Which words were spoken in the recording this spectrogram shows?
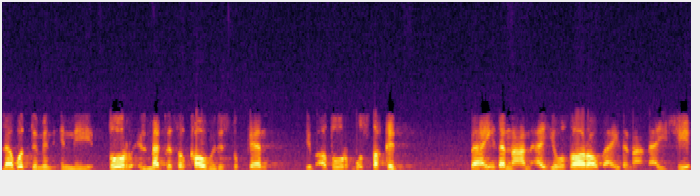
لابد من إن دور المجلس القومي للسكان يبقى دور مستقل بعيدا عن أي وزارة وبعيدا عن أي شيء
